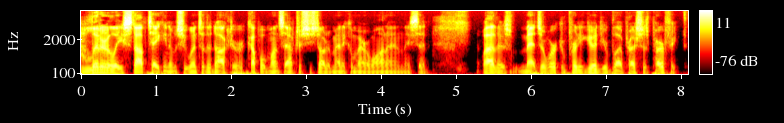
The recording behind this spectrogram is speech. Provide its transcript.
literally stopped taking them. She went to the doctor a couple months after she started medical marijuana, and they said, "Wow, those meds are working pretty good. Your blood pressure is perfect."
